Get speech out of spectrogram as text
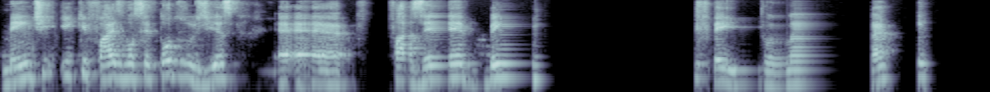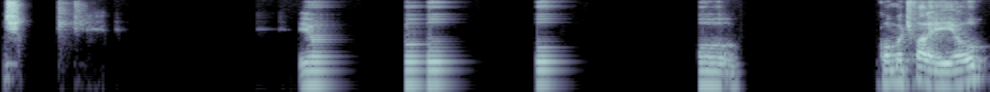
mente e que faz você todos os dias é, é fazer bem feito, né? Eu, eu, como eu te falei, eu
